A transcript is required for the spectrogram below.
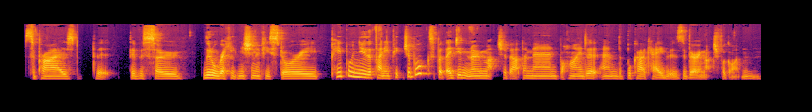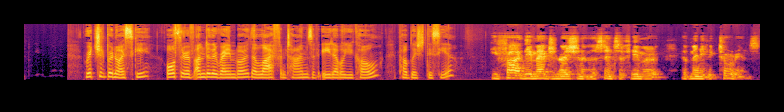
surprised that there was so little recognition of his story. People knew the funny picture books, but they didn't know much about the man behind it, and the book arcade was very much forgotten. Richard Broinowski, author of Under the Rainbow The Life and Times of E.W. Cole, published this year. He fired the imagination and the sense of humour of many Victorians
